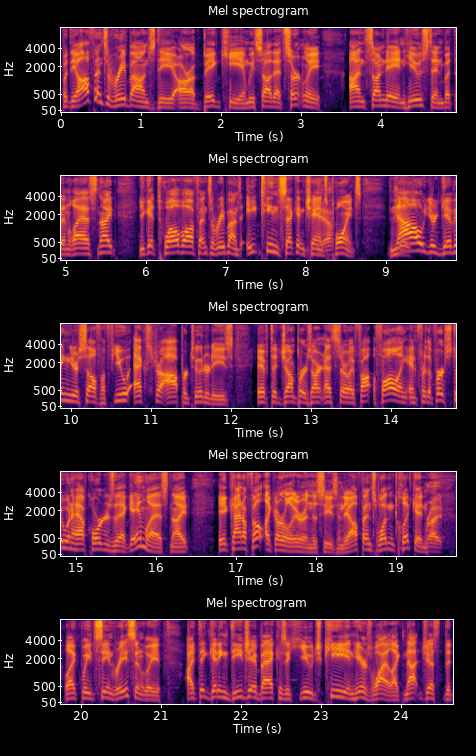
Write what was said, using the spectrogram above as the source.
but the offensive rebounds, D, are a big key, and we saw that certainly on Sunday in Houston. But then last night, you get 12 offensive rebounds, 18 second chance yeah. points. True. Now you're giving yourself a few extra opportunities if the jumpers aren't necessarily fa- falling. And for the first two and a half quarters of that game last night, it kind of felt like earlier in the season. The offense wasn't clicking right. like we'd seen recently. I think getting DJ back is a huge key. And here's why like, not just the,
